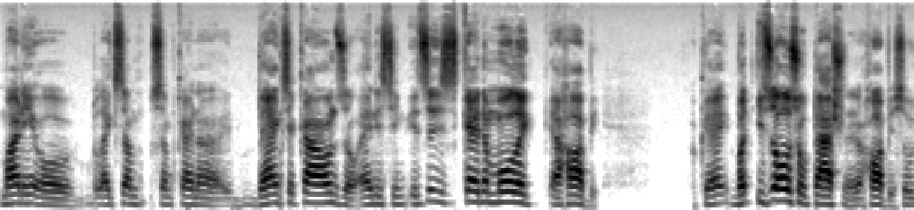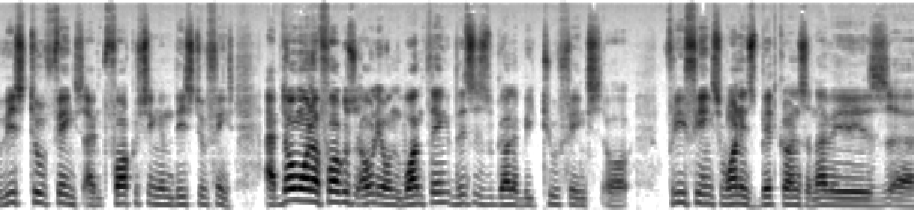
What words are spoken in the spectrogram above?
money or like some some kind of banks accounts or anything. It's, it's kind of more like a hobby, okay, but it's also passionate a hobby. So these two things, I'm focusing on these two things. I don't want to focus only on one thing. This is gonna be two things or three things. One is bitcoins, another is uh,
